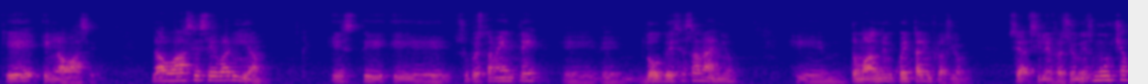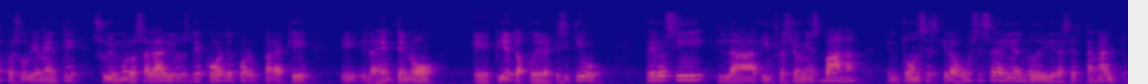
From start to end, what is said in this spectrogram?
que en la base. La base se varía este, supuestamente dos veces al año, tomando en cuenta la inflación. O sea, si la inflación es mucha, pues obviamente subimos los salarios de acorde para que eh, la gente no eh, pierda poder adquisitivo. Pero si la inflación es baja, entonces el ajuste salarial no debiera ser tan alto.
